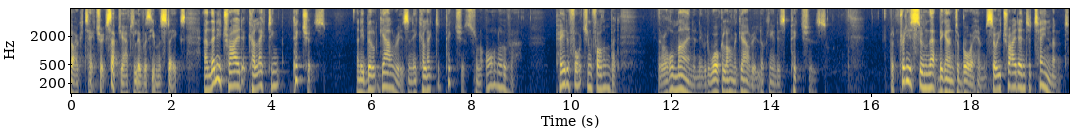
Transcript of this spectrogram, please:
architecture, except you have to live with your mistakes. And then he tried collecting pictures. And he built galleries and he collected pictures from all over. Paid a fortune for them, but they're all mine. And he would walk along the gallery looking at his pictures. But pretty soon that began to bore him, so he tried entertainment.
